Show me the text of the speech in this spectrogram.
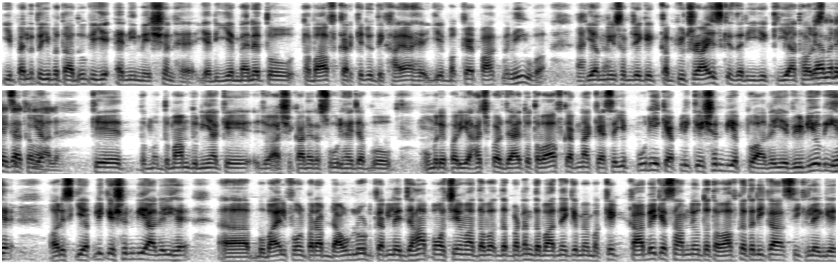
یہ پہلے تو یہ بتا دوں کہ یہ اینیمیشن ہے یعنی یہ میں نے تو طواف کر کے جو دکھایا ہے یہ مکہ پاک میں نہیں ہوا یہ ہم نہیں سمجھے کہ کمپیوٹرائز کے ذریعے یہ کیا تھا اور اس کیا کمال ہے۔ کہ تمام دنیا کے جو عاشقان رسول ہیں جب وہ عمرے پر یا حج پر جائے تو طواف کرنا کیسے، یہ پوری ایک اپلیکیشن بھی اب تو آ گئی ہے، ویڈیو بھی ہے اور اس کی اپلیکیشن بھی آ گئی ہے۔ موبائل فون پر آپ ڈاؤن لوڈ کر لیں، جہاں پہنچیں وہاں بٹن دبا دیں کہ میں مکے، کعبے کے سامنے ہوں تو طواف کا طریقہ سیکھ لیں گے،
